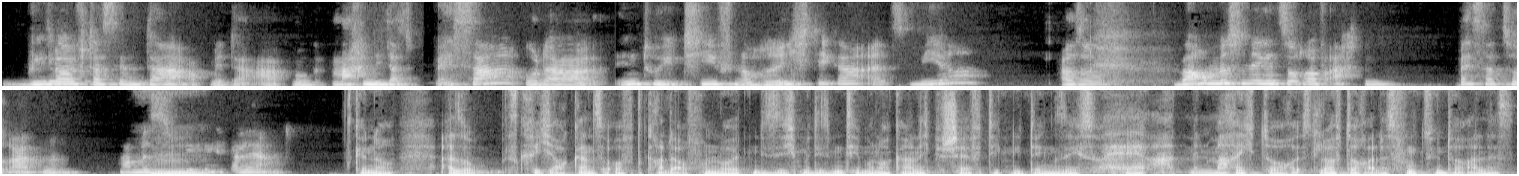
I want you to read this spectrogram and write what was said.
Wie läuft das denn da ab mit der Atmung? Machen die das besser oder intuitiv noch richtiger als wir? Also, warum müssen wir jetzt so darauf achten, besser zu atmen? Haben wir es hm. wirklich verlernt? Genau. Also das kriege ich auch ganz oft, gerade auch von Leuten, die sich mit diesem Thema noch gar nicht beschäftigen. Die denken sich so, hä, atmen mache ich doch, es läuft doch alles, funktioniert doch alles.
